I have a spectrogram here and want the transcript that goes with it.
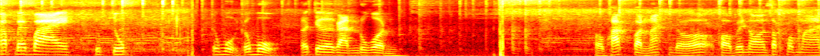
ครับบ๊ายบายจุ๊บจุ๊บจุ๊บบุจุ๊บบุแล้วเจอกันทุกคน ขอพักก่อนนะเดี๋ยวขอไปนอนสักประมาณ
